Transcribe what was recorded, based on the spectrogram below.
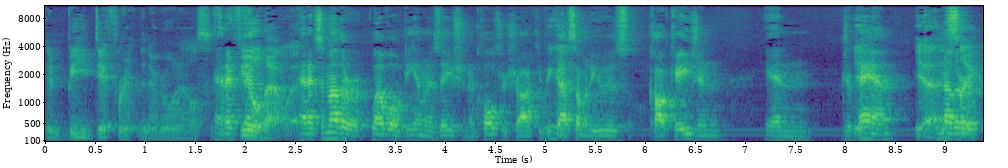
and be different than everyone else and, and if feel and, that way. And it's another level of demonization and culture shock. If you Yeah. got somebody who's Caucasian in Japan, Yeah, it's another like-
